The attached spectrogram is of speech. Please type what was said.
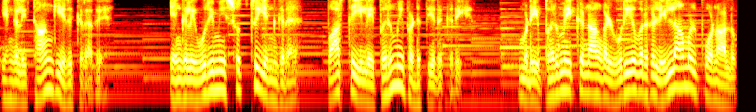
எங்களை தாங்கி இருக்கிறது. எங்களை உரிமை சொத்து என்கிற வார்த்தையிலே பெருமைப்படுத்தி இருக்கிறீர். உம்முடைய பெருமைக்கு நாங்கள் உரியவர்கள் இல்லாமல் போனாலும்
